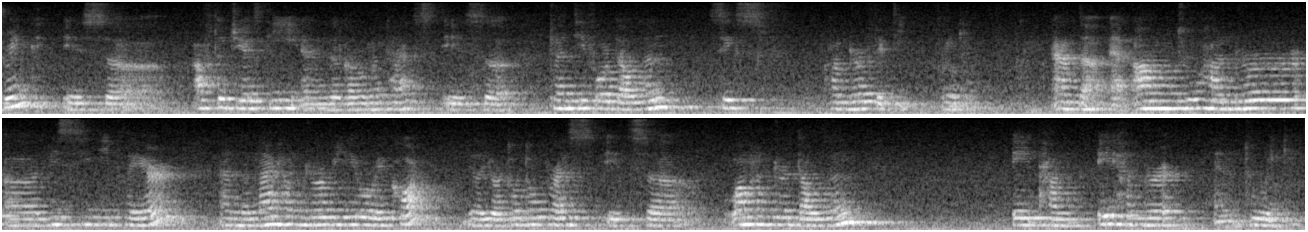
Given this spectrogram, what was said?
drink is uh, after GST and the government tax is uh, 24,650 ringgit. And uh, add on 200 uh, VCD player and the 900 video record. Uh, your total price is uh, 100,802 ringgit.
